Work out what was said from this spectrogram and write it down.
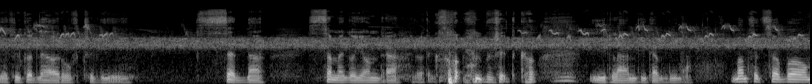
nie tylko dla orów, czyli z sedna, z samego jądra, że tak powiem brzydko, Irlandii, Dublina. Mam przed sobą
